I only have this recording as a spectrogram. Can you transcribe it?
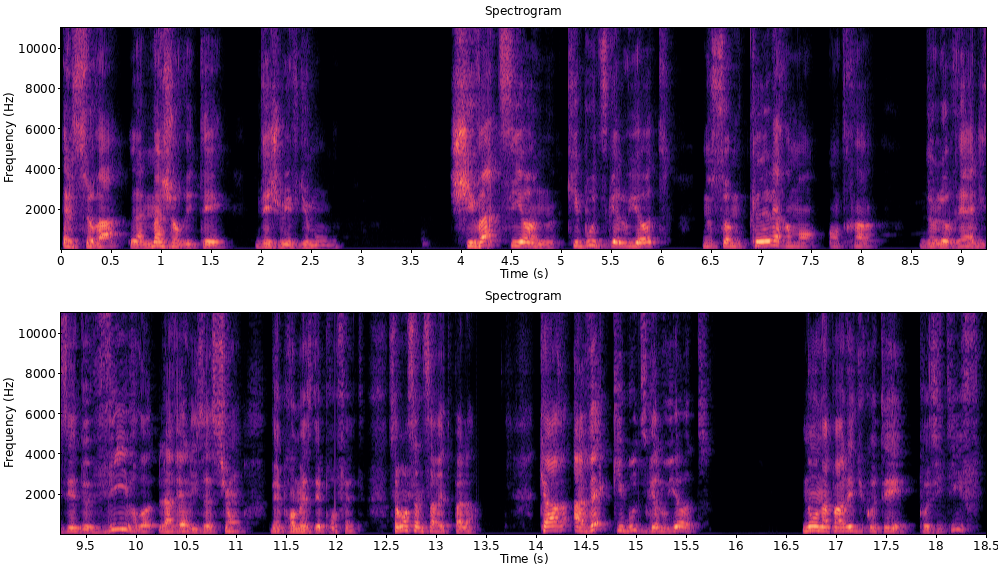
elle sera la majorité des juifs du monde. Shivat Zion, Kibbutz Galuyot, nous sommes clairement en train de le réaliser, de vivre la réalisation des promesses des prophètes. Seulement, ça ne s'arrête pas là. Car avec Kibbutz Galuyot, nous, on a parlé du côté positif,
